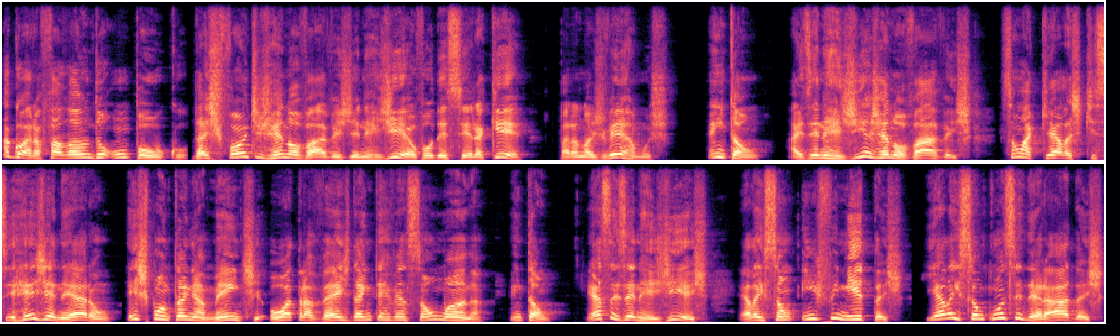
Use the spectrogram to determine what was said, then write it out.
Agora, falando um pouco das fontes renováveis de energia, eu vou descer aqui para nós vermos. Então, as energias renováveis são aquelas que se regeneram espontaneamente ou através da intervenção humana. Então, essas energias elas são infinitas e elas são consideradas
